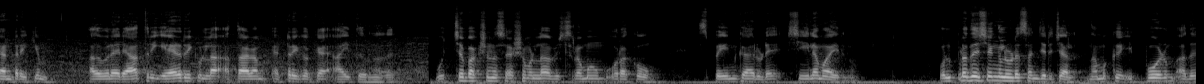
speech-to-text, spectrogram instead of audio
രണ്ടരയ്ക്കും അതുപോലെ രാത്രി ഏഴരയ്ക്കുള്ള അത്താഴം എട്ടരയ്ക്കൊക്കെ ആയിത്തീർന്നത്. ഉച്ചഭക്ഷണ ശേഷമുള്ള വിശ്രമവും ഉറക്കവും സ്പെയിൻകാരുടെ ശീലമായിരുന്നു. ഉൾപ്രദേശങ്ങളിലൂടെ സഞ്ചരിച്ചാൽ നമുക്ക് ഇപ്പോഴും അത്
